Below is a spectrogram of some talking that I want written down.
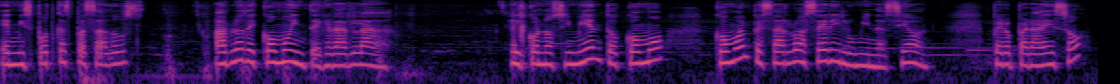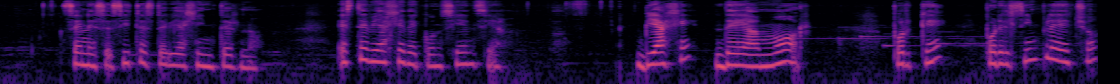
En mis podcasts pasados hablo de cómo integrar la, el conocimiento, cómo, cómo empezarlo a hacer iluminación. Pero para eso se necesita este viaje interno, este viaje de conciencia, viaje de amor. ¿Por qué? Por el simple hecho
